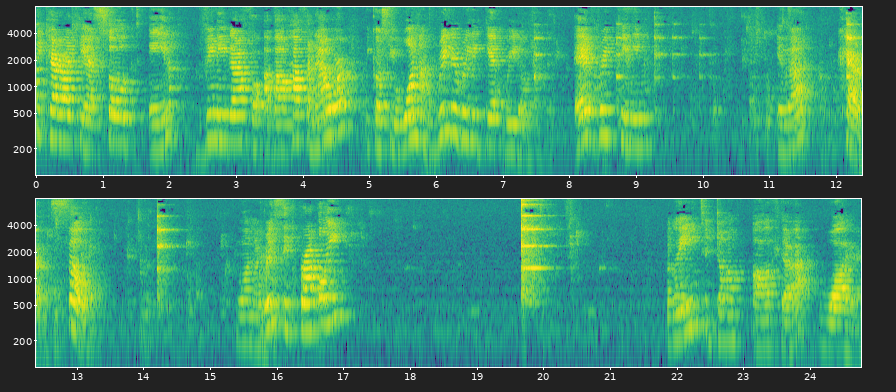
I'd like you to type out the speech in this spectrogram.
the carrot here soaked in vinegar for about half an hour because you want to really, really get rid of every everything in the carrot. So, you want to rinse it properly. We're going to dump off the water.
